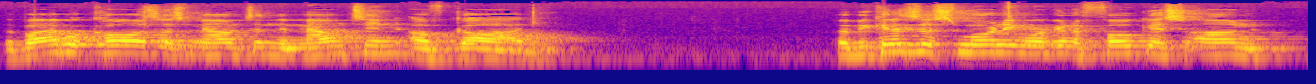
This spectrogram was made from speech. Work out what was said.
The Bible calls this mountain the Mountain of God. But because this morning we're going to focus on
